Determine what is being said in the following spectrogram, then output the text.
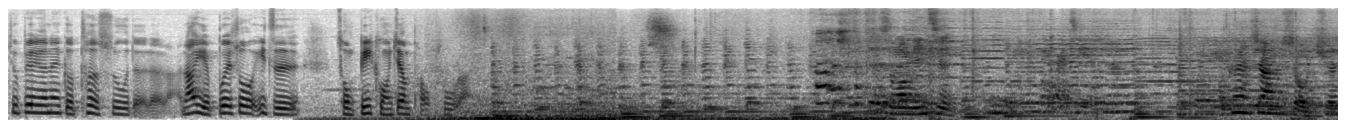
就不用用那个特殊的了啦。然后也不会说一直从鼻孔这样跑出来。什么名字？我看像手圈。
